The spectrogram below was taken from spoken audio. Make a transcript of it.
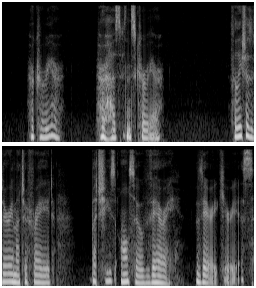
her career, her husband's career? Felicia's very much afraid, but she's also very, very curious.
